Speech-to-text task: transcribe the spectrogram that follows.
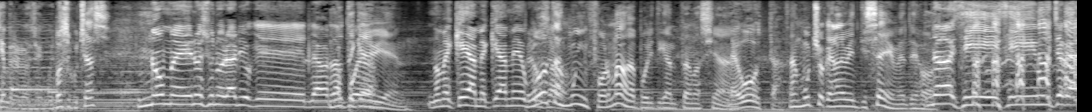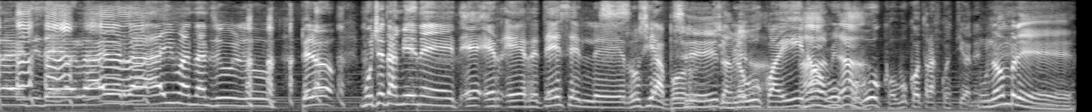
siempre los escucho. ¿Vos escuchás? No, me, no es un horario que la verdad No te pueda- cae bien. No me queda, me queda medio Pero vos estás muy informado de política internacional. Me gusta. Estás mucho Canal 26, metes vos. No, sí, sí, mucho Canal 26, es verdad, es verdad. Ahí mandan su. su- pero mucho también eh, eh, RTS, el de Rusia, por, Sí, si también. lo busco ahí. Ah, no, mirá. busco, busco, busco otras cuestiones. Un hombre.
